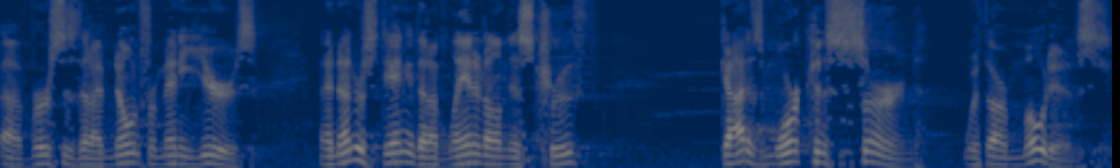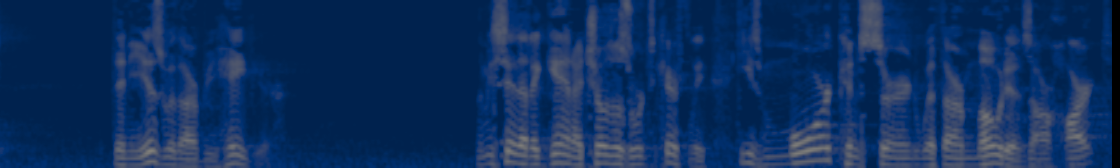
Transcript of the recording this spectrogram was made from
uh, verses that I've known for many years and understanding that I've landed on this truth God is more concerned with our motives than he is with our behavior. Let me say that again. I chose those words carefully. He's more concerned with our motives, our heart,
